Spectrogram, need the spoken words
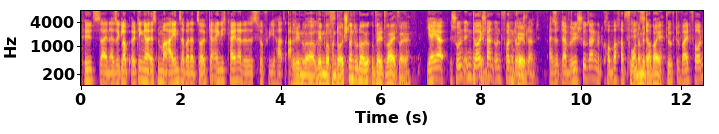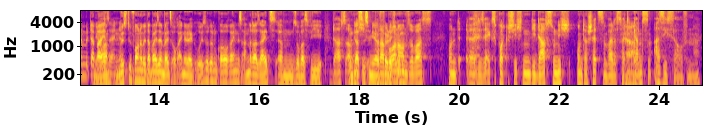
Pilz sein. Also ich glaube, Oettinger ist Nummer eins, aber das säuft ja eigentlich keiner, das ist so für die Hartz 8. Reden wir, reden wir von Deutschland oder weltweit? Weil ja, ja, schon in Deutschland und von Okay. Deutschland. Also da würde ich schon sagen, das Krombacher Pilz Vorne mit dabei. dürfte weit vorne mit dabei ja, sein. Ne? müsste vorne mit dabei sein, weil es auch eine der größeren Brauereien ist. Andererseits ähm, sowas wie und das ist mir völlig Paderborner un- und sowas und äh, diese Exportgeschichten, die darfst du nicht unterschätzen, weil das halt Ja. die ganzen Assis laufen. Ne?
